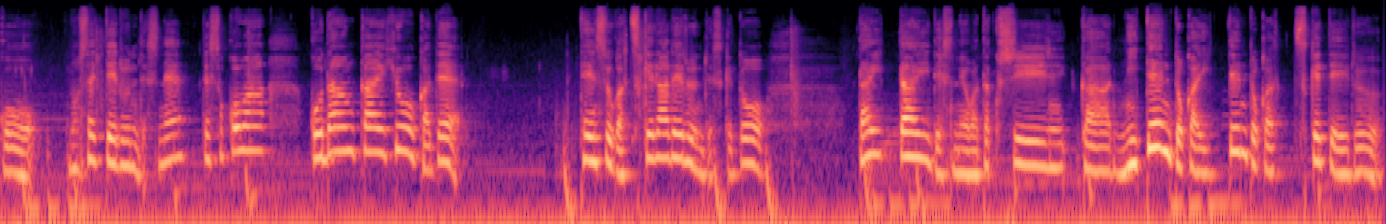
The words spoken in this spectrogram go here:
構載せてるんですね。でそこは5段階評価で点数がつけられるんですけどだいたいですね私が2点とか1点とかつけている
